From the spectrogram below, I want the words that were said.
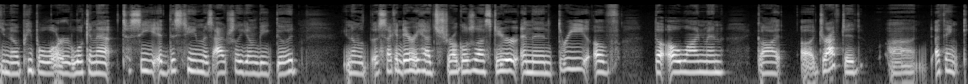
you know, people are looking at to see if this team is actually going to be good you know, the secondary had struggles last year, and then three of the O linemen got uh, drafted. Uh, I think,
